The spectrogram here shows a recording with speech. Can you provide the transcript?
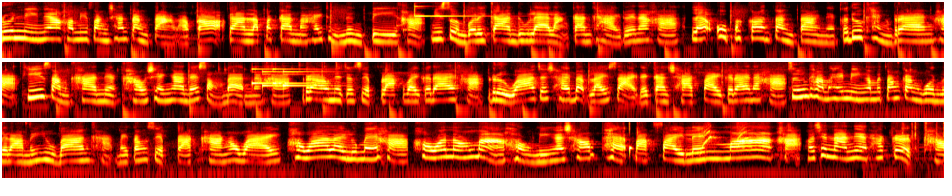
รุ่นนี้เนี่ยเขามีฟังก์ชันต่างๆ แล้วก็การรับประกันมาให้ถึง 1 ปีค่ะ มีศูนย์บริการดูแลหลังการขายด้วยนะคะ และอุปกรณ์ต่างๆ เนี่ยก็ดูแข็งแรงค่ะ ที่สำคัญเนี่ยเขาใช้งานได้ 2 แบบนะคะ เราเนี่ยจะเสียบปลั๊กไว้ก็ได้ค่ะ หรือว่าจะใช้แบบไร้สายในการชาร์จไฟก็ได้นะคะ ซึ่งทำให้มิงไม่ต้องกังวลเวลาไม่อยู่บ้านค่ะ ไม่ต้องเสียบปลั๊กค้างเอาไว้ เพราะว่าอะไรรู้ไหมคะ เพราะว่าน้องหมาของมิงชอบแทะปลั๊กไฟเล่นมากค่ะ เพราะฉะนั้นเนี่ยถ้าเกิดเขา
